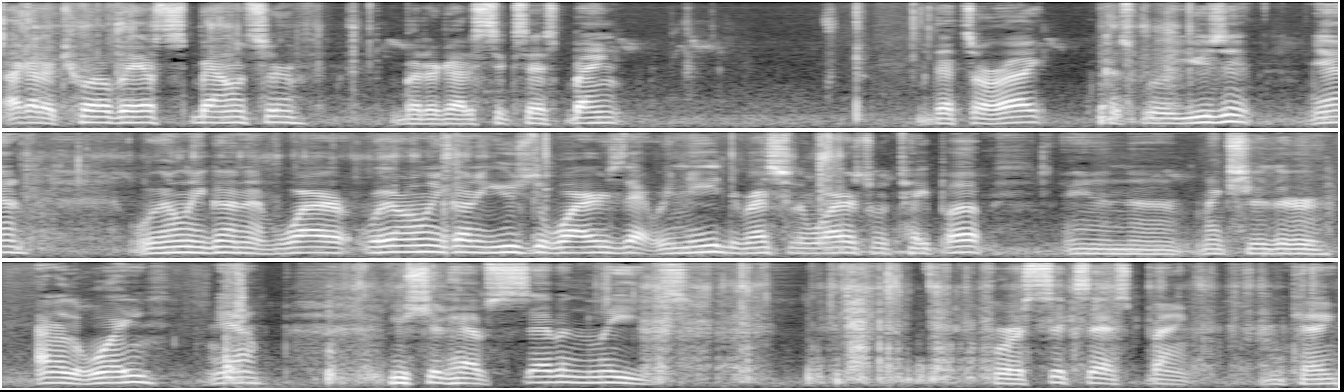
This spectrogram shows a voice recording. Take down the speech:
I got a 12S balancer, but I got a 6S bank. But that's all right because we'll use it. Yeah. We're only gonna wire. We're only gonna use the wires that we need. The rest of the wires we'll tape up and uh, make sure they're out of the way. Yeah, you should have seven leads for a 6S bank. Okay,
